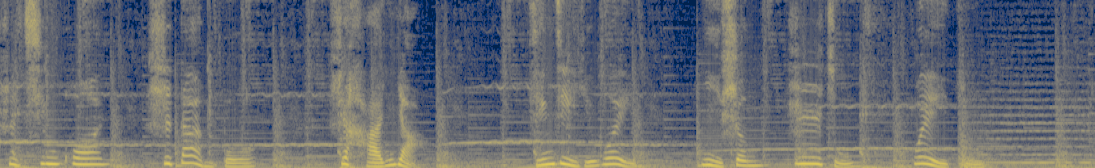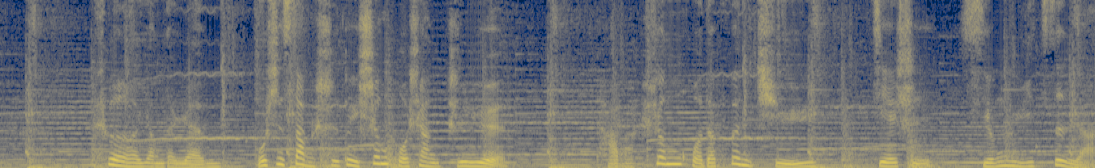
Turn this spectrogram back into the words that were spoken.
是清欢，是淡泊，是涵养。仅仅一味，一生知足未足。这样的人，不是丧失对生活上之悦，他把生活的粪取，皆是。行于自然，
